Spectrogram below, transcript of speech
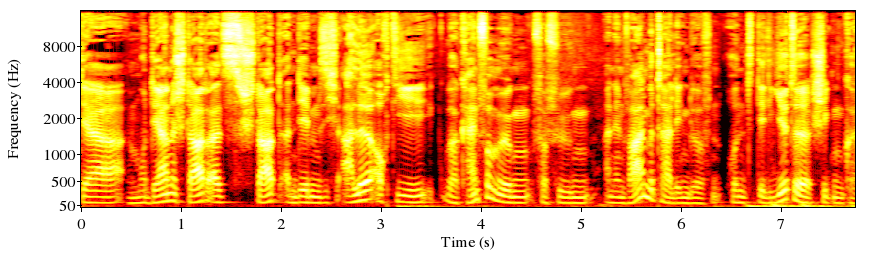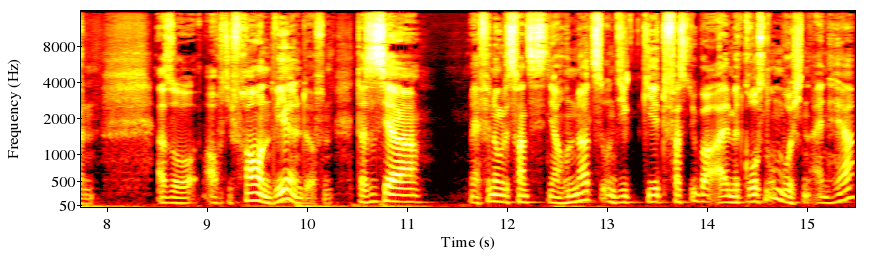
Der moderne Staat als Staat, an dem sich alle, auch die über kein Vermögen verfügen, an den Wahlen beteiligen dürfen und Delegierte schicken können. Also auch die Frauen wählen dürfen. Das ist ja eine Erfindung des 20. Jahrhunderts und die geht fast überall mit großen Umbrüchen einher.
